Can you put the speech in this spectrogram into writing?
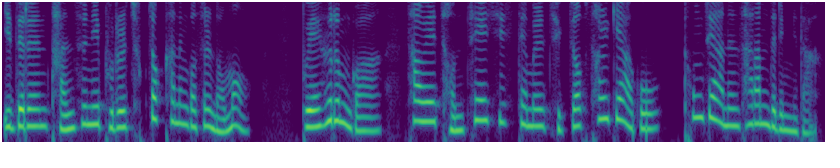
이들은 단순히 부를 축적하는 것을 넘어 부의 흐름과 사회 전체의 시스템을 직접 설계하고 통제하는 사람들입니다.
